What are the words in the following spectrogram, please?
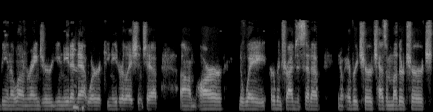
being a lone ranger, you need a mm. network, you need relationship. Um, our the way urban tribes is set up you know every church has a mother church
